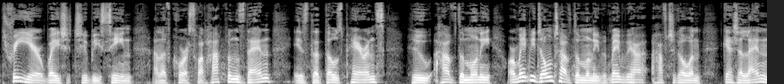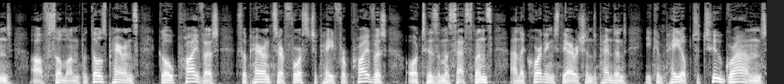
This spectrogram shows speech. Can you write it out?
three year wait to be seen. And of course, what happens then is that those parents who have the money, or maybe don't have the money, but maybe have to go and get a lend off someone. But those parents go private, so parents are forced to pay for private autism assessments. And according to the Irish Independent, you can pay up to two grand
